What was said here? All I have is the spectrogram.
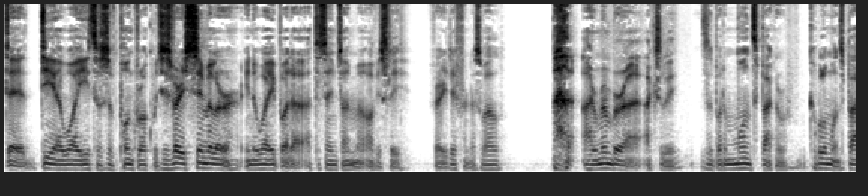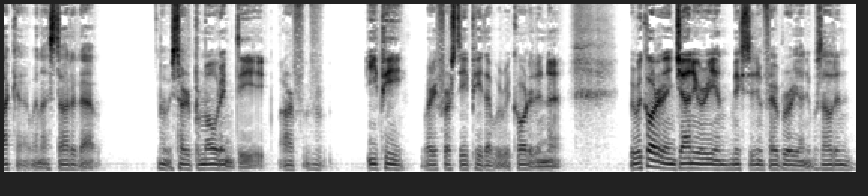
the DIY ethos of punk rock, which is very similar in a way, but uh, at the same time, obviously very different as well. I remember uh, actually, it was about a month back or a couple of months back when I started out when we started promoting the our EP, very first EP that we recorded in uh, we recorded in January and mixed it in February, and it was out in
